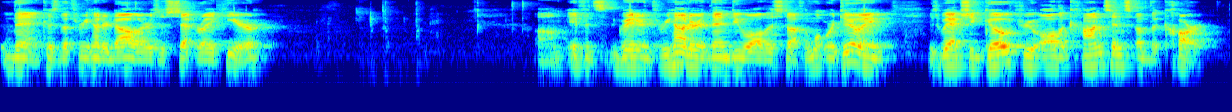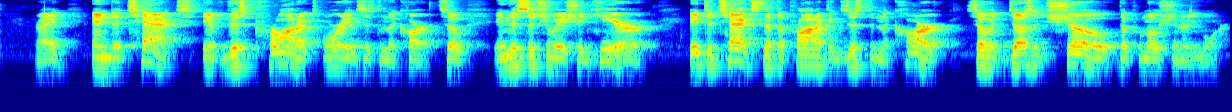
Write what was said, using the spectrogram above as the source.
then because the $300 is set right here. Um, if it's greater than 300, then do all this stuff. And what we're doing is we actually go through all the contents of the cart, right? And detect if this product already exists in the cart. So in this situation here, it detects that the product exists in the cart, so it doesn't show the promotion anymore.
